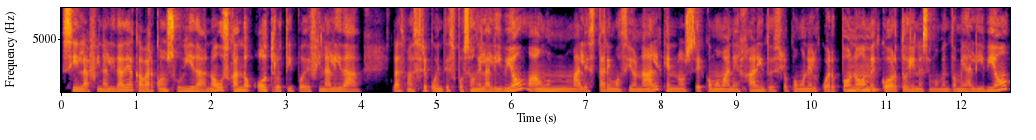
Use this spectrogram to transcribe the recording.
sin la finalidad de acabar con su vida, ¿no? Buscando otro tipo de finalidad. Las más frecuentes pues, son el alivio a un malestar emocional que no sé cómo manejar y entonces lo pongo en el cuerpo, ¿no? Me corto y en ese momento me alivio.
